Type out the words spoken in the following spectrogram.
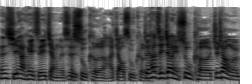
但是席耶娜可以直接讲的是数科啦，他教数科，对他直接教你数科，就像我们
